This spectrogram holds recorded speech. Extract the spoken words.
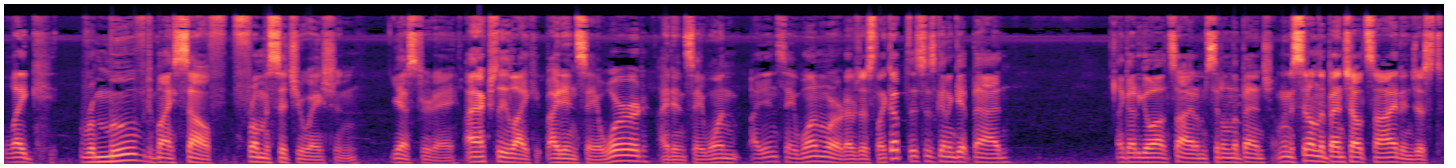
like removed myself from a situation yesterday. I actually like I didn't say a word. I didn't say one I didn't say one word. I was just like, "Up, oh, this is going to get bad." I got to go outside. I'm sitting on the bench. I'm going to sit on the bench outside and just,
